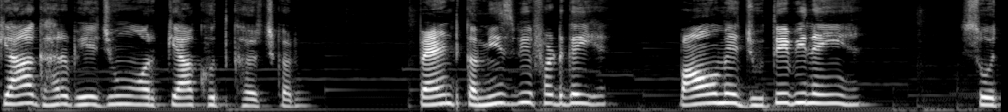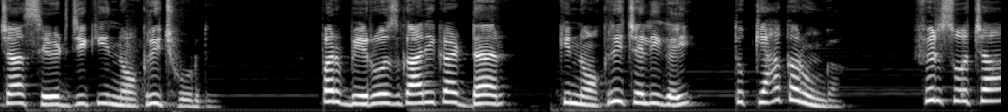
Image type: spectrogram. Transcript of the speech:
क्या घर भेजूं और क्या खुद खर्च करूँ? पैंट कमीज भी फट गई है, पाँव में जूते भी नहीं हैं। सोचा सेठ जी की नौकरी छोड़ दूँ, पर बेरोजगारी का डर कि नौकरी चली गई तो क्या करूँगा? फिर सोचा,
